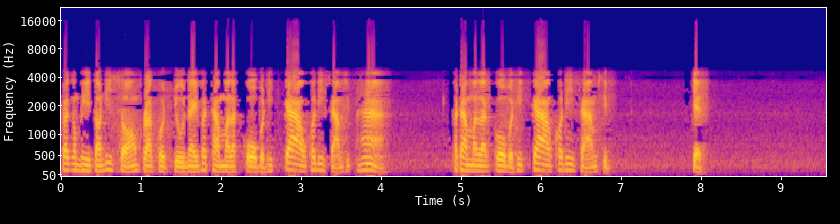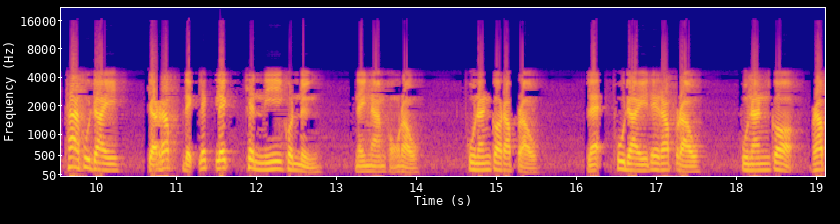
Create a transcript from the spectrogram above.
พระคัมภีร์ตอนที่สองปรากฏอยู่ในพระธรรมมาระโกบทที่เก้าข้อที่สามสิบห้าพระธรรมมาระโกบทที่เก้าข้อที่สามสิบเจ็ดถ้าผู้ใดจะรับเด็กเล็ก ๆ เช่นนี้คนหนึ่ง ในนามของเรา ผู้นั้นก็รับเรา และผู้ใดได้รับเรา ผู้นั้นก็รับ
